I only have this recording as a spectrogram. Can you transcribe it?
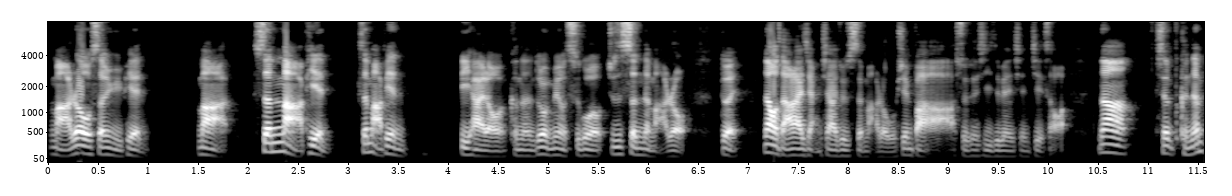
马肉生鱼片、马生马片、生马片厉害咯，可能如果没有吃过，就是生的马肉。对，那我大家来讲一下就是生马肉。我先把水水溪这边先介绍啊。那是可能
